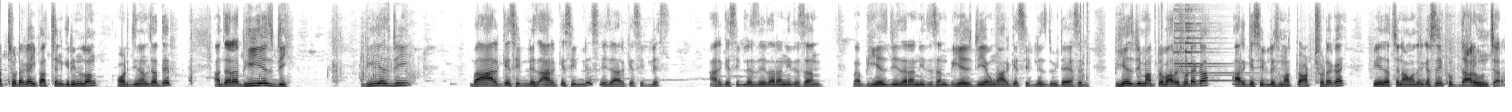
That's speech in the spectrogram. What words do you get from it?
আটশো টাকাই পাচ্ছেন গ্রিন লং, অরিজিনাল জাতের। আর যারা ভিএসডি ভিএসডি বা আর কে সিডলেস, আর কে সিডলেস, এই যে আর কে সিডলেস, আর কে সিডলেস যে যারা নিতে চান বা ভিএসডি যারা নিতে চান ভিএসডি এবং আর কে সিডলেস দুইটাই আছে। ভিএসডি মাত্র বারোশো টাকা আর কে সিডলেস মাত্র আটশো টাকায় পেয়ে যাচ্ছেন আমাদের কাছে খুব দারুণ চারা।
